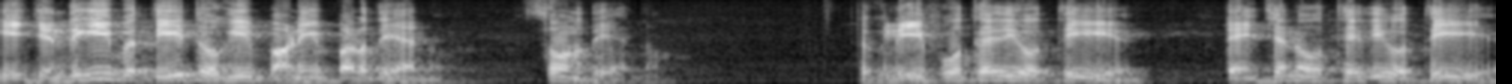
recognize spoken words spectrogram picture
ਕਿ ਜ਼ਿੰਦਗੀ ਬਤੀਤ ਹੋ ਗਈ, ਬਾਣੀ ਪੜ੍ਹਦਿਆਂ ਨੂੰ ਸੁਣਦਿਆਂ ਨੂੰ। ਤਕਲੀਫ ਉੱਥੇ ਦੀ ਉੱਥੇ ਹੀ ਹੈ, ਟੈਨਸ਼ਨ ਉੱਥੇ ਦੀ ਉੱਥੇ ਹੀ ਹੈ।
